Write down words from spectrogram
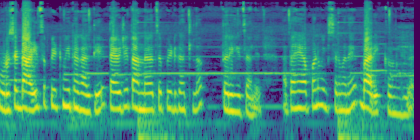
थोडंसं डाळीचं पीठ मी इथं घालते त्याऐवजी तांदळाचं पीठ घातलं तरीही चालेल. आता हे आपण मिक्सरमध्ये बारीक करून घेऊया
